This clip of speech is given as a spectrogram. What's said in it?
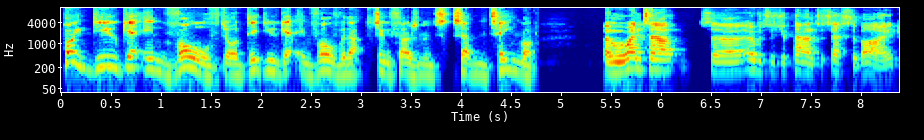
point do you get involved, or did you get involved with that 2017 model? And we went out uh, over to Japan to test the bike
